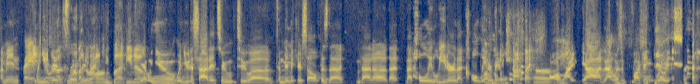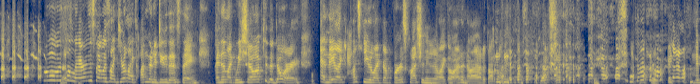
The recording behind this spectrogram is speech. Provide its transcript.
I mean, right? when you you You're did horribly what the heck? wrong, but you know, yeah, when you when you decided to to uh, to mimic yourself as that that uh, that that holy leader, that cult leader. Oh my maybe. God. Oh my god, that was fucking brilliant. Oh, it was That's- hilarious. That was like, you're like, I'm gonna do this thing, and then like we show up to the door, and they like ask you like the first question, and you're like, oh, I don't know, I would have thought about it. I'm,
